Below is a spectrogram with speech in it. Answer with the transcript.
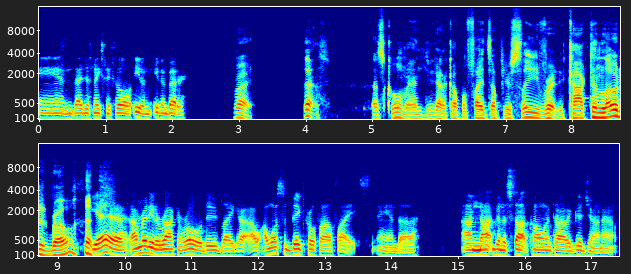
and that just makes me feel even even better. Right. That's that's cool, man. You got a couple fights up your sleeve, ready, cocked and loaded, bro. yeah, I'm ready to rock and roll, dude. Like I, I want some big profile fights, and uh, I'm not gonna stop calling Tyler Goodjohn out.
